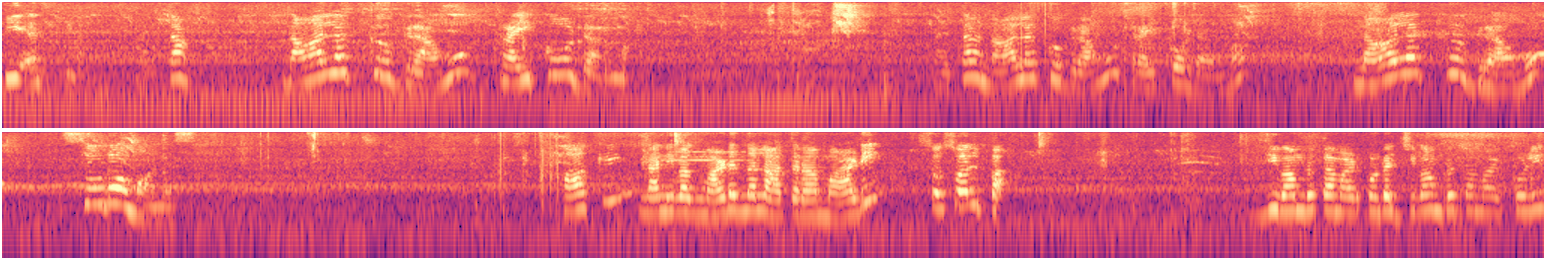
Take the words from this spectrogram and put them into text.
ಪಿ ಎಸ್ ನಾಲ್ಕು ಗ್ರಾಮು ಟ್ರೈಕೋಡರ್ಮ. ಆಯಿತಾ? ನಾಲ್ಕು ಗ್ರಾಮು ಟ್ರೈಕೋಡರ್ಮ. ನಾಲ್ಕು ಗ್ರಾಮು ಸುಡೋಮಾನಸ್. ಹಾಕಿ ನಾನು ಇವಾಗ ಮಾಡಿದ್ನಲ್ಲ ಆ ಥರ ಮಾಡಿ, ಸೊ ಸ್ವಲ್ಪ ಜೀವಾಮೃತ ಮಾಡಿಕೊಂಡ್ರೆ ಜೀವಾಮೃತ ಮಾಡ್ಕೊಳ್ಳಿ,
